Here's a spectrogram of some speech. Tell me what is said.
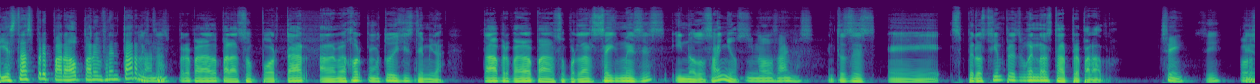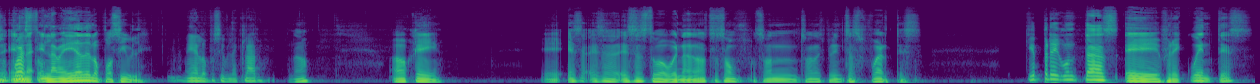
y estás preparado para enfrentarla, Estás ¿no? preparado para soportar, a lo mejor como tú dijiste, mira, estaba preparado para soportar seis meses y no dos años. Y no dos años. Entonces, eh, pero siempre es bueno estar preparado, Sí, ¿sí? Por en, en la, supuesto. en la medida de lo posible, en la medida de lo posible, claro. ¿no? Ok. Eh, esa, esa, esa estuvo buena, ¿no? Son, son, son experiencias fuertes. ¿Qué preguntas eh, frecuentes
